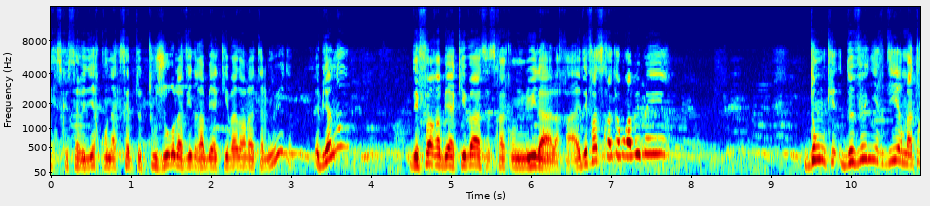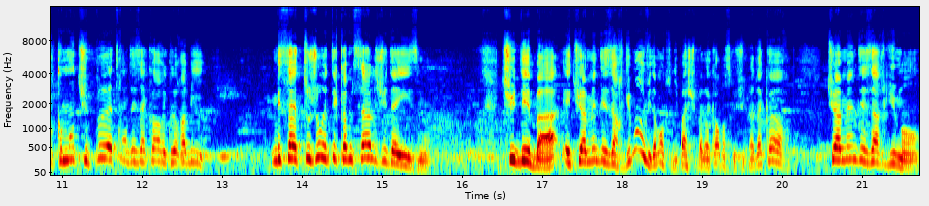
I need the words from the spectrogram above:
Est-ce que ça veut dire qu'on accepte toujours la vie de Rabbi Akiva dans la Talmud? Eh bien non. Des fois, Rabbi Akiva, ce sera comme lui la halakha, et des fois, ce sera comme Rabbi Meir. Donc, de venir dire, mais attends, comment tu peux être en désaccord avec le Rabbi? Mais ça a toujours été comme ça, le judaïsme. Tu débats et tu amènes des arguments. Évidemment, tu dis pas, je suis pas d'accord parce que je suis pas d'accord. Tu amènes des arguments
